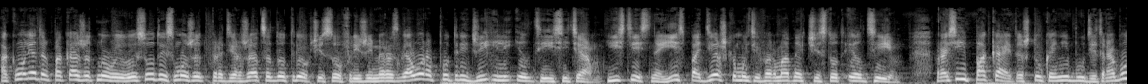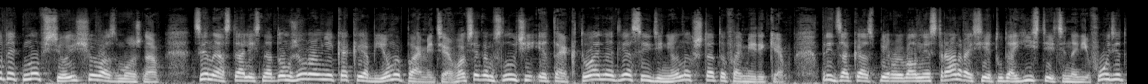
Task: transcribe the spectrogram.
Аккумулятор покажет новые высоты и сможет продержаться до 3 часов в режиме разговора разговора по 3G или LTE сетям. Естественно, есть поддержка мультиформатных частот LTE. В России пока эта штука не будет работать, но все еще возможно. Цены остались на том же уровне, как и объемы памяти. Во всяком случае, это актуально для Соединенных Штатов Америки. Предзаказ первой волны стран, Россия туда естественно не входит,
